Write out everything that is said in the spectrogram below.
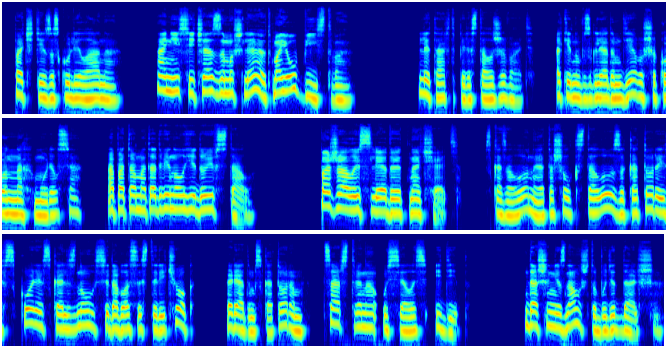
— почти заскулила она. «Они сейчас замышляют мое убийство». Летард перестал жевать. Окинув взглядом девушек, он нахмурился, а потом отодвинул еду и встал. «Пожалуй, следует начать», — сказал он и отошел к столу, за который вскоре скользнул седовласый старичок, рядом с которым царственно уселась Эдит. Даша не знала, что будет дальше.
